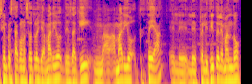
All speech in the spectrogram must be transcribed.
siempre está con nosotros. Y a Mario, desde aquí, mm, a, Mario Cea, eh, le felicito y le mando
